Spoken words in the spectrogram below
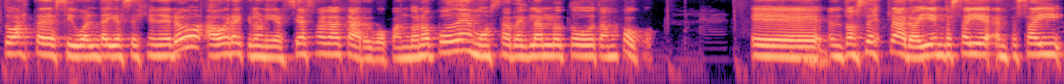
toda esta desigualdad ya se generó, ahora que la universidad se haga cargo, cuando no podemos arreglarlo todo tampoco. Eh, entonces, claro, ahí empezáis, empezáis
